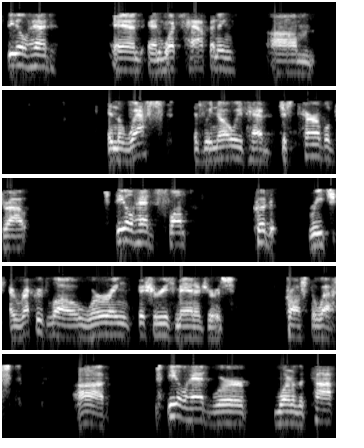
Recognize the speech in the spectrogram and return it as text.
steelhead and and what's happening um, in the West. As we know, we've had just terrible drought. Steelhead slump could reach a record low, worrying fisheries managers across the West. Uh, steelhead were one of the top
